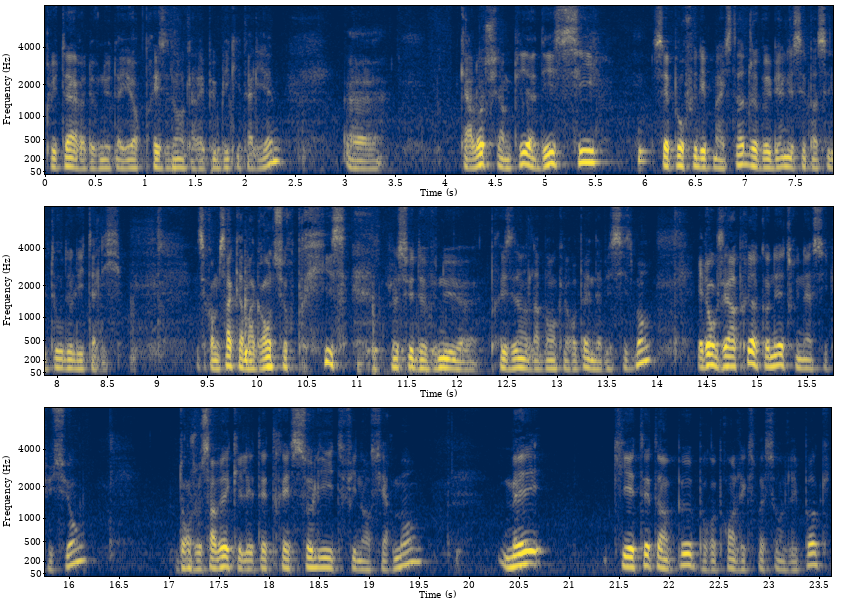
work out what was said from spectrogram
plus tard est devenu d'ailleurs président de la République italienne, Carlo Ciampi a dit si c'est pour Philippe Maestad, je veux bien laisser passer le tour de l'Italie. C'est comme ça qu'à ma grande surprise, je suis devenu euh, président de la Banque européenne d'investissement. Et donc j'ai appris à connaître une institution dont je savais qu'elle était très solide financièrement, mais qui était un peu, pour reprendre l'expression de l'époque,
